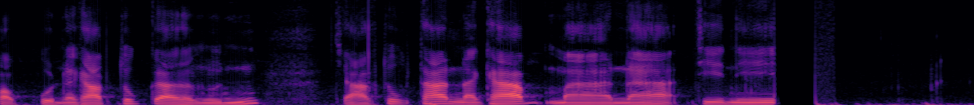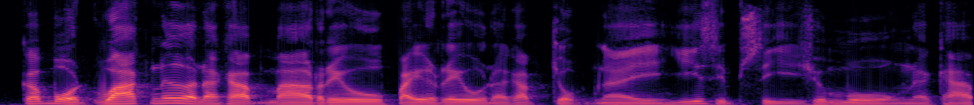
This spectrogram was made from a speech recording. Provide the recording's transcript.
ขอบคุณนะครับ ทุกการสนับสนุนจากทุกท่านนะครับ มาณที่นี้กบฏวากเนอร์นะครับ มาเร็วไปเร็วนะครับ จบใน 24 ชั่วโมงนะครับ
